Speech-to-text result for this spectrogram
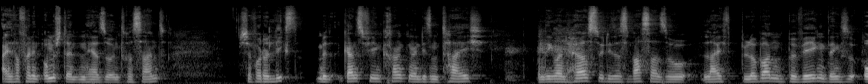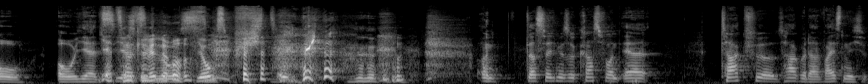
einfach von den Umständen her so interessant. Vor, du liegst mit ganz vielen Kranken an diesem Teich und irgendwann hörst du dieses Wasser so leicht blubbern und bewegen und denkst so, oh, oh, jetzt, Jetzt jetzt, geht los. los. Jungs. und das stelle ich mir so krass vor und er Tag für Tag oder weiß nicht,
